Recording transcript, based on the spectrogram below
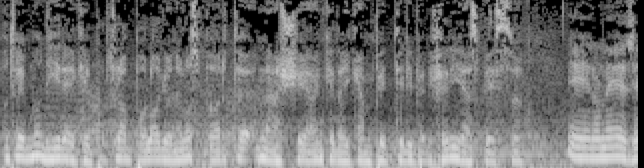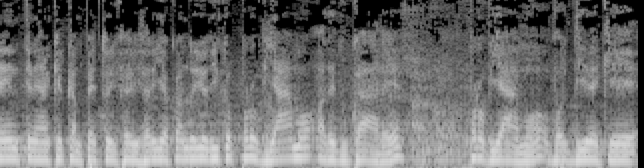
potremmo dire che purtroppo l'odio nello sport nasce anche dai campetti di periferia spesso. E non è esente neanche il campetto di periferia. Quando io dico proviamo ad educare, proviamo vuol dire che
